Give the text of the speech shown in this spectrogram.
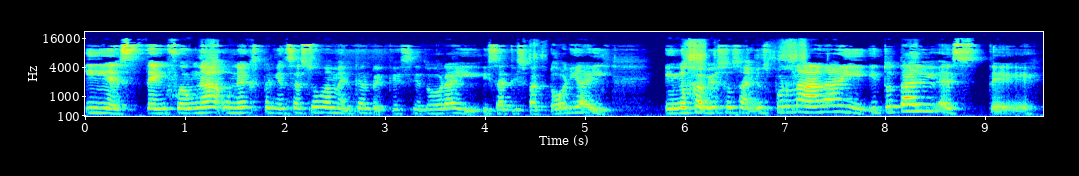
Y este, fue una, una experiencia sumamente enriquecedora y, y satisfactoria y, y no cambió esos años por nada y, y total, este,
